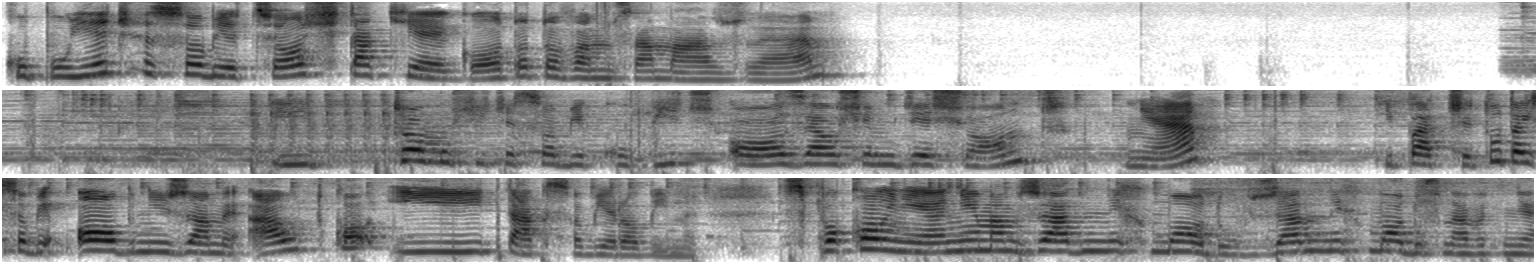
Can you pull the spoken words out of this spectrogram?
Kupujecie sobie coś takiego, to to wam zamarzę. To musicie sobie kupić o za 80, nie? I patrzcie, tutaj sobie obniżamy autko i tak sobie robimy. Spokojnie, ja nie mam żadnych modów, żadnych modów nawet nie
